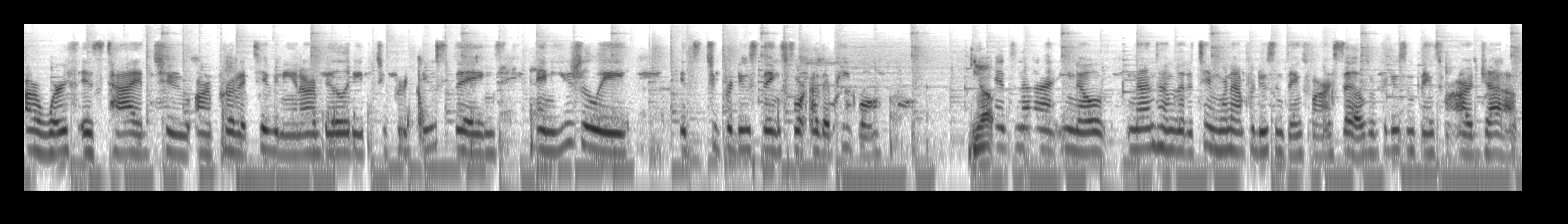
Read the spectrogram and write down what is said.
our worth is tied to our productivity and our ability to produce things. And usually it's to produce things for other people. Yeah it's not you know nine times out of ten we're not producing things for ourselves. We're producing things for our jobs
